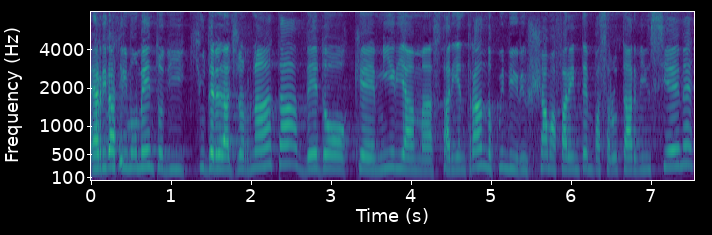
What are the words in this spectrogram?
È arrivato il momento di chiudere la giornata, vedo che Miriam sta rientrando, quindi riusciamo a fare in tempo a salutarvi insieme.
